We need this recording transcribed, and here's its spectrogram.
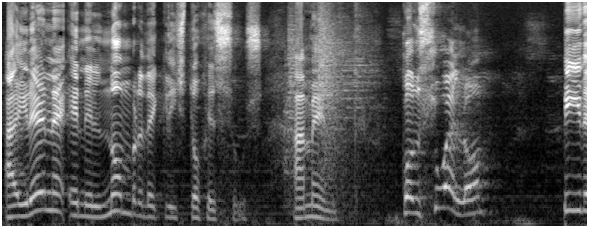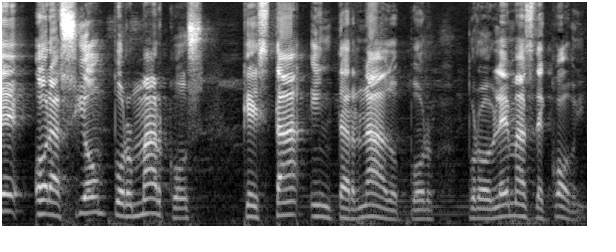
a Irene en el nombre de Cristo Jesús. Amén. Consuelo pide oración por Marcos que está internado por problemas de COVID.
